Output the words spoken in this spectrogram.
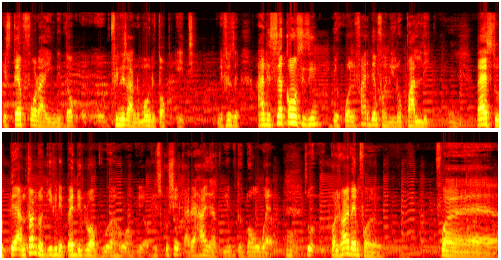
a step further in the top, finished among the top eight. In the first, and the second season, he qualified them for the Europa League. Hmm. That's to tell, I'm trying to give you the pedigree of, of, of his coaching career, how he has been able to do well. So qualified them for for uh,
